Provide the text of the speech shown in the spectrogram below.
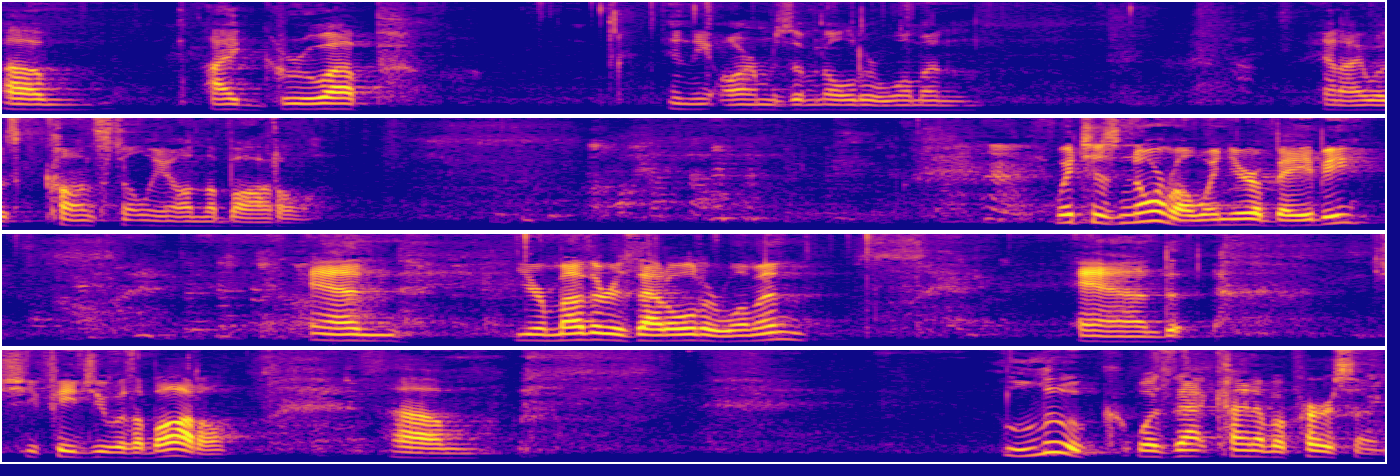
um, I grew up in the arms of an older woman and I was constantly on the bottle. Which is normal when you're a baby and your mother is that older woman and she feeds you with a bottle. Um, Luke was that kind of a person.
